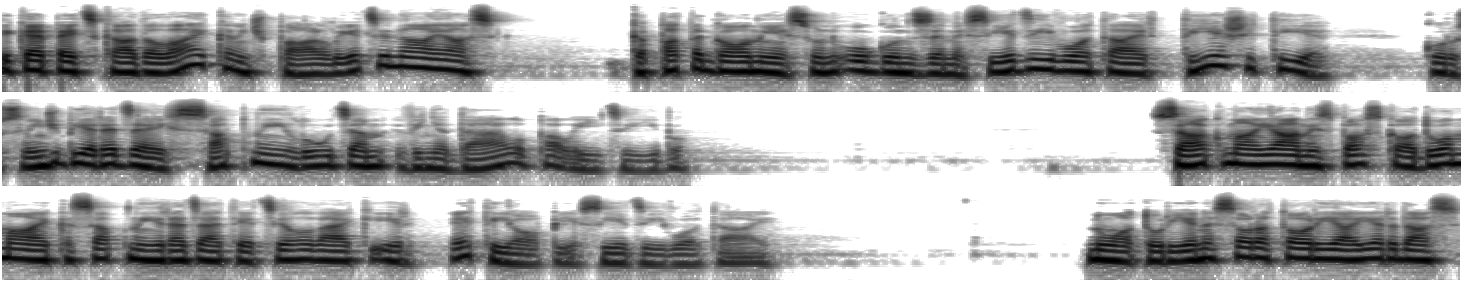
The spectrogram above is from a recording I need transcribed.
Tikai pēc kāda laika viņš pārliecinājās, ka Patagonijas un ugunszemes iedzīvotāji ir tieši tie, kurus viņš bija redzējis sapnī lūdzam viņa dēlu palīdzību. Sākumā Jānis Basko domāja, ka sapnī redzētie cilvēki ir Etiopijas iedzīvotāji. No turienes oratorijā ieradās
